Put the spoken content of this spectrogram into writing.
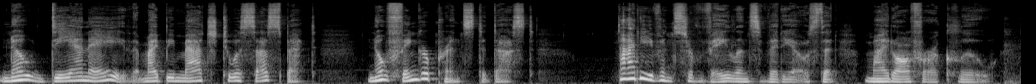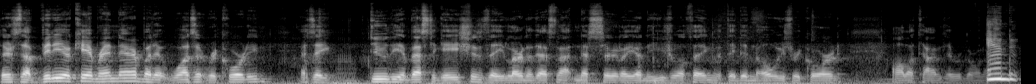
no DNA that might be matched to a suspect, no fingerprints to dust, not even surveillance videos that might offer a clue. There's a video camera in there, but it wasn't recording. As they do the investigations, they learn that that's not necessarily an unusual thing, that they didn't always record all the times they were going. And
